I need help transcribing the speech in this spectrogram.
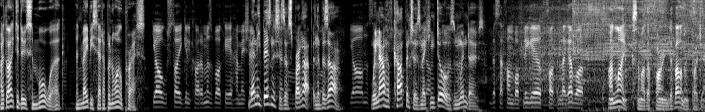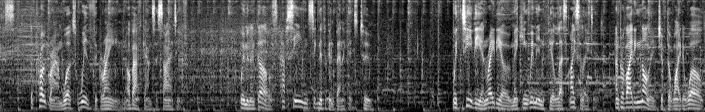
I'd like to do some more work and maybe set up an oil press. Many businesses have sprung up in the bazaar. We now have carpenters making doors and windows. Unlike some other foreign development projects, the program works with the grain of Afghan society. Women and girls have seen significant benefits too. With TV and radio making women feel less isolated and providing knowledge of the wider world,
